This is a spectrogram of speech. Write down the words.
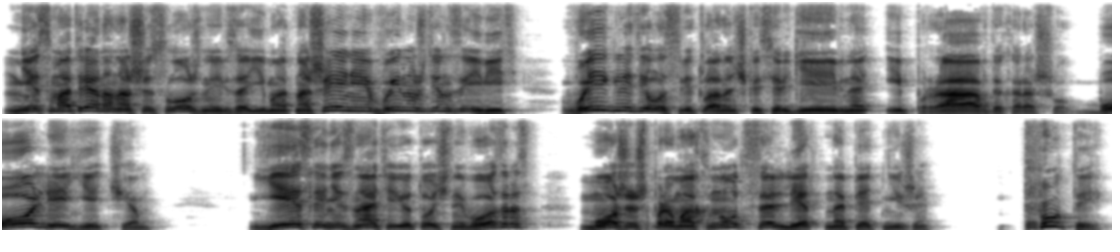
несмотря на наши сложные взаимоотношения, вынужден заявить, выглядела Светланочка Сергеевна и правда хорошо, более чем. Если не знать ее точный возраст, можешь промахнуться лет на пять ниже. Тьфу ты!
